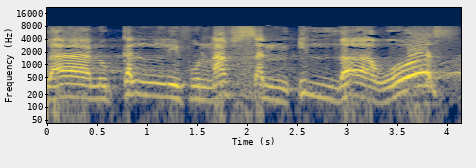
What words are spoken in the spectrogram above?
La nukallifu nafsan illa wus.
